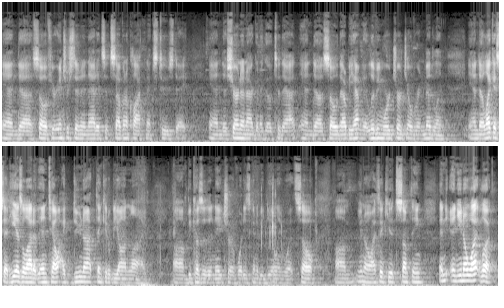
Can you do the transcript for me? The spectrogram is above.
and uh, so, if you're interested in that, it's at 7 o'clock next Tuesday. And uh, Sharon and I are going to go to that. And uh, so that'll be happening at Living Word Church over in Midland. And uh, like I said, he has a lot of intel. I do not think it'll be online um, because of the nature of what he's going to be dealing with. So, um, you know, I think it's something. And, and you know what? Look,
